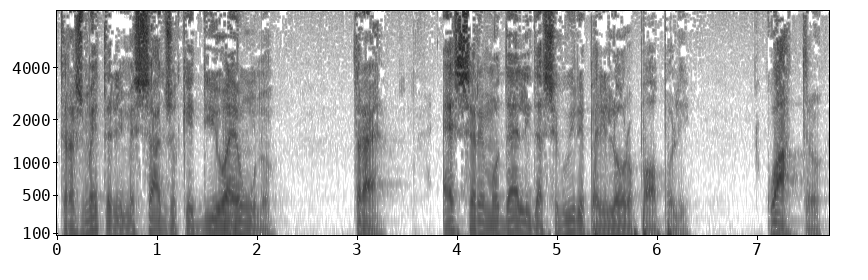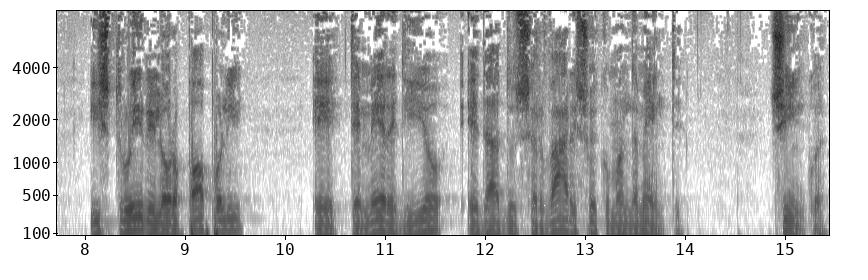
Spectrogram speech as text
Trasmettere il messaggio che Dio è uno. 3. Essere modelli da seguire per i loro popoli. 4. Istruire i loro popoli e temere Dio ed ad osservare i suoi comandamenti. 5.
